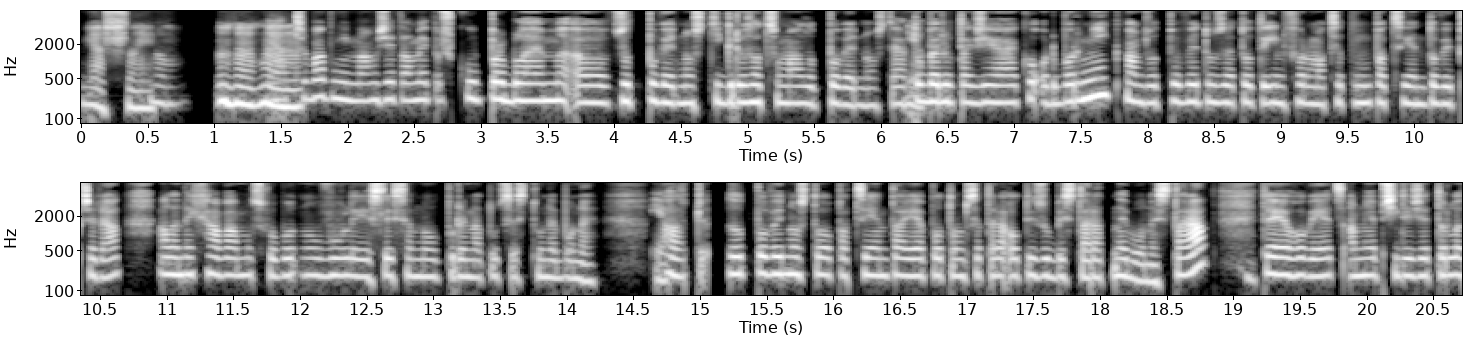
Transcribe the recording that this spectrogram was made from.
Jasně. No. Mm-hmm. Já třeba vnímám, že tam je trošku problém uh, v zodpovědnosti, kdo za co má zodpovědnost. Já to beru tak, že já jako odborník mám zodpovědnost za to ty informace tomu pacientovi předat, ale nechávám mu svobodnou vůli, jestli se mnou půjde na tu cestu nebo ne. Jo. A zodpovědnost toho pacienta je potom se teda o ty zuby starat nebo nestarat. To je jeho věc a mně přijde, že tohle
